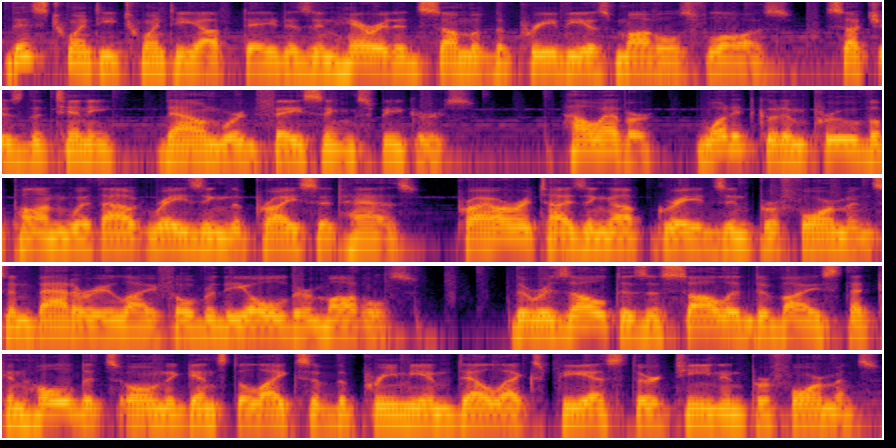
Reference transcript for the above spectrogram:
This 2020 update has inherited some of the previous model's flaws, such as the tinny, downward-facing speakers. However, what it could improve upon without raising the price it has, prioritizing upgrades in performance and battery life over the older models. The result is a solid device that can hold its own against the likes of the premium Dell XPS 13 in performance,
